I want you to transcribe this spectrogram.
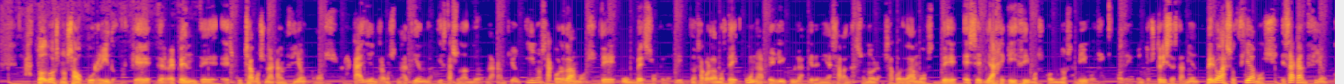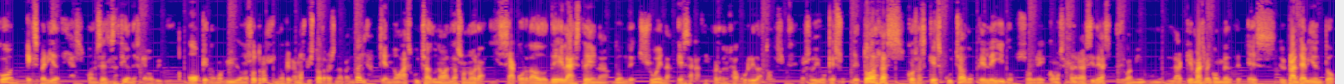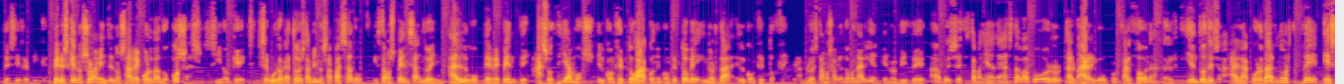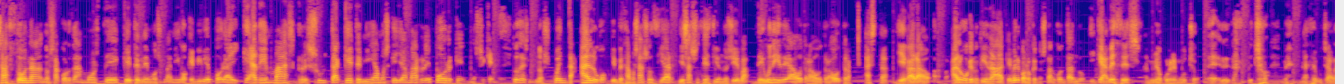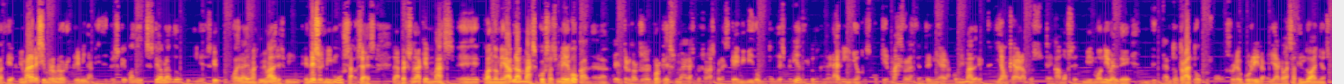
todos nos ha ocurrido que de repente escuchamos una canción, vamos a la calle, entramos en una tienda y está sonando una canción y nos acordamos de un beso que nos dimos, nos acordamos de una película que tenía esa banda sonora, nos acordamos de ese viaje que hicimos con unos amigos o de momentos tristes también, pero asociamos esa canción con experiencias, con sensaciones que hemos vivido o que no hemos vivido nosotros, sino que la hemos visto a través de una pantalla. Quien no ha escuchado una banda sonora y se ha acordado de la escena donde suena esa canción, pero nos ha ocurrido a todos. Por eso digo que es de todas las cosas que he escuchado, que he leído sobre cómo se generan las ideas, digo a mí la que más me convence es el planteamiento de Stephen Pinker. Pero es que no solamente nos ha recordado cosas, sino que seguro que a todos también nos ha pasado que estamos pensando en algo, de repente asociamos el concepto A con el concepto B y nos da el concepto C. Por ejemplo, estamos hablando con alguien que nos dice, ah, pues esta mañana estaba por tal barrio, por tal zona. Y entonces al acordarnos de esa zona nos acordamos de que tenemos un amigo que vive por ahí que además resulta que teníamos que llamarle porque no sé qué. Entonces nos cuenta algo y empezamos a asociar y esa asociación nos lleva de una idea a otra, a otra, a otra, hasta llegar a, algo que no tiene nada que ver con lo que nos están contando y que a veces a mí me ocurre mucho. de hecho, me, hace mucha gracia. Mi madre siempre me lo recrimina. Me dice, pero es que cuando estoy hablando, es que, joder, además mi madre es mi, en eso es mi musa. O sea, es la persona que más, eh, cuando me hablan más cosas me evocan, eh, entre otras cosas porque es una de las personas con las que he vivido un montón de experiencias. Cuando era niño, pues con quien más relación tenía era con mi madre. Y aunque ahora pues tengamos el mismo nivel de, tanto trato, pues como suele ocurrir a medida que vas haciendo años,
